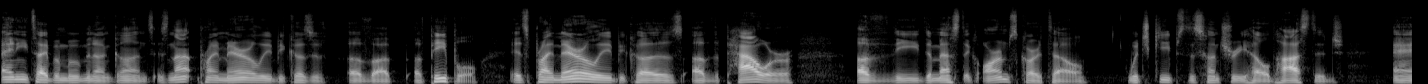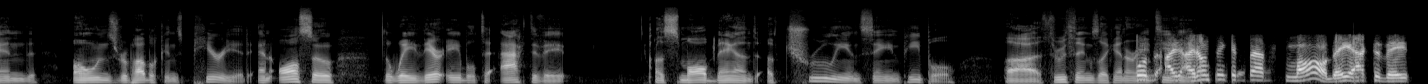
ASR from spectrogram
any type of movement on guns is not primarily because of of uh, of people. It's primarily because of the power of the domestic arms cartel, which keeps this country held hostage and owns Republicans. Period, and also the way they're able to activate a small band of truly insane people uh, through things like NRA Well. I, I don't think it's that small. They activate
